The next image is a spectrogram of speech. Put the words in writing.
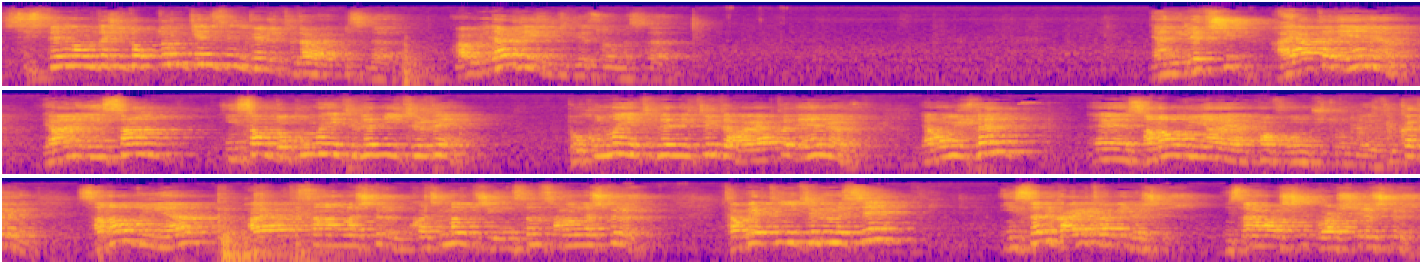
sistemin oradaki doktorun kendisini önce tedavi etmesi lazım. Abi neredeyiz biz diye sorması lazım. Yani iletişim hayata değmiyor. Yani insan insan dokunma yetilerini yitirdi. Dokunma yetilerini yitirdi. Hayata değmiyor. Yani o yüzden e, sanal dünyaya mahvolmuş durumdayız. Dikkat edin. Sanal dünya hayatı sanallaştırır. Bu kaçınılmaz bir şey. İnsanı sanallaştırır. Tabiatın yitirilmesi insanı gayri tabileştirir. İnsanı vahşi, vahşileştirir.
